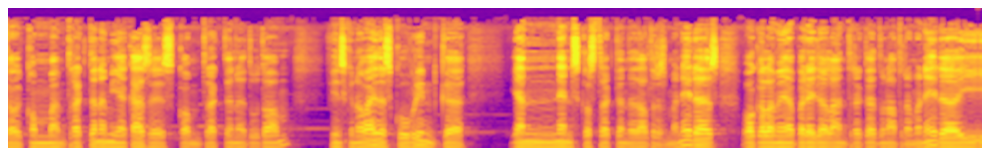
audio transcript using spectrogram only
que com em tracten a mi a casa és com tracten a tothom, fins que no vaig descobrint que hi ha nens que els tracten de d'altres maneres o que la meva parella l'han tractat d'una altra manera i,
